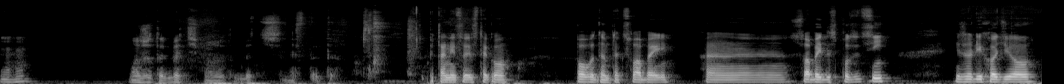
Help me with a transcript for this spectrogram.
Mhm. Może tak być, może tak być, niestety. Pytanie, co jest tego powodem tak słabej, e, słabej dyspozycji, jeżeli chodzi o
